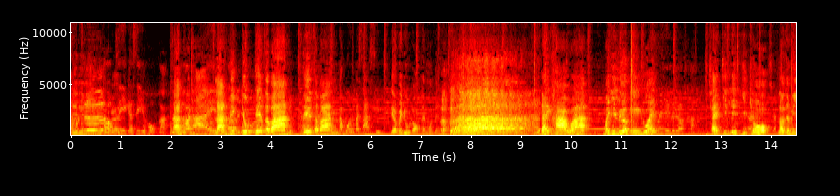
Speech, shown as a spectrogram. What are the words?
นี่นี่คืนี่อนี่หกด้วยสี่กับสี่หกอะร้าสานมตัวท้ายร้านบิ๊กจุ๊บเทศบาล เทศบาล ตำบลประสาทสิทธิ์เดี๋ยวไปดูดออกให้หมดเลย ได้ข่าวว่าไม่ได้เลือกเองด้วย ไม่ได้เลือกค่ะ ใช้จิตลิสหยิบโชค เราจะมี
